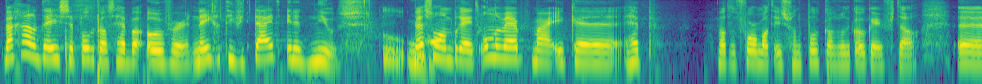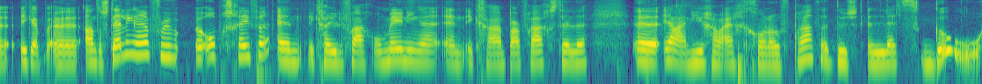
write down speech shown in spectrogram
wij gaan het deze podcast hebben over negativiteit in het nieuws. Best wel een breed onderwerp, maar ik eh, heb, wat het format is van de podcast, wat ik ook even vertel. Eh, ik heb een aantal stellingen voor u eh, opgeschreven en ik ga jullie vragen om meningen en ik ga een paar vragen stellen. Eh, ja, en hier gaan we eigenlijk gewoon over praten, dus let's go.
